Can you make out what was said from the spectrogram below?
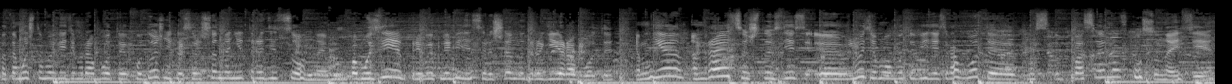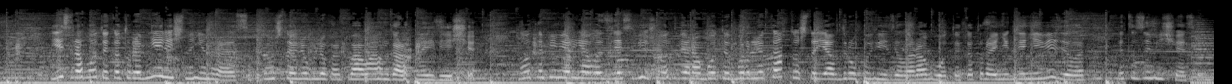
потому что мы видим работы художника совершенно нетрадиционные. Мы по музею привыкли видеть совершенно другие работы. Мне нравится, что здесь э, люди могут увидеть работы по своему вкусу найти. Есть работы, которые мне лично не нравятся, потому что я люблю как бы авангардные вещи. Ну вот, например, я вот здесь вижу две работы Бурлика. То, что я вдруг увидела работы, которые я нигде не видела, это замечательно.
